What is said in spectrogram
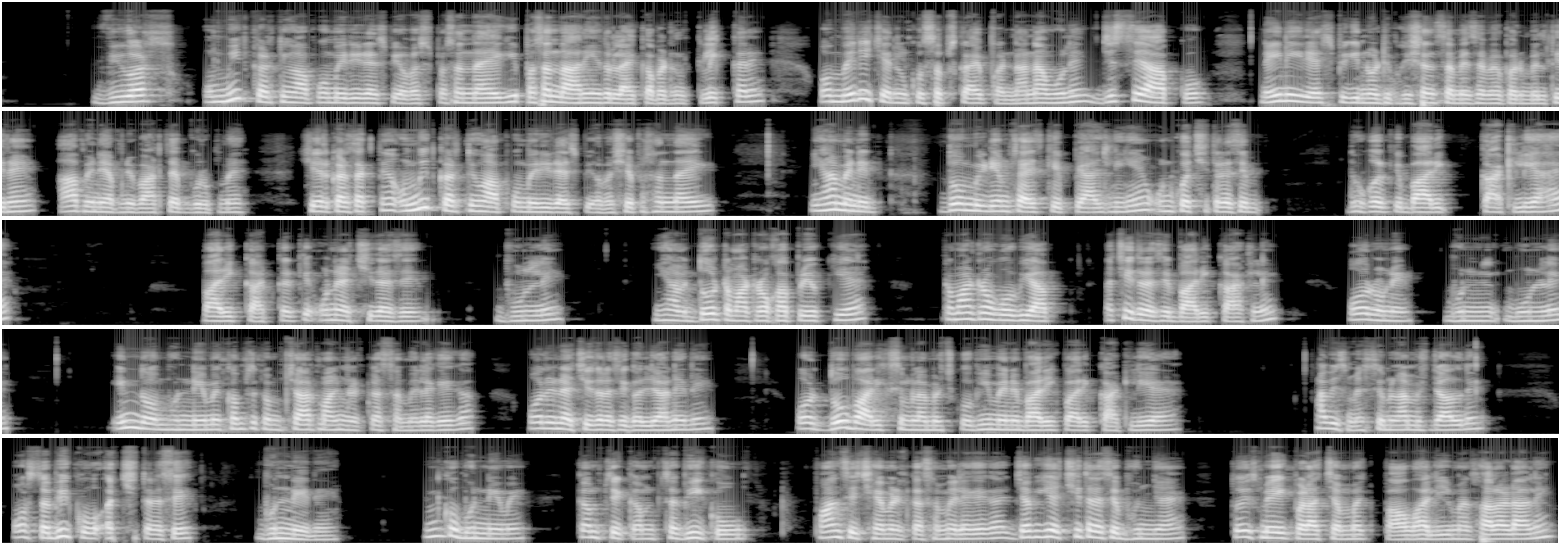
व्यूअर्स, उम्मीद करती हूँ आपको मेरी रेसिपी अवश्य पसंद आएगी। पसंद आ रही है तो लाइक का बटन क्लिक करें और मेरे चैनल को सब्सक्राइब करना ना भूलें, जिससे आपको नई नई रेसिपी की नोटिफिकेशन समय समय पर मिलती रहें। आप इन्हें अपने व्हाट्सएप ग्रुप में शेयर कर सकते हैं। उम्मीद करती हूँ आपको मेरी रेसिपी अवश्य पसंद आएगी। यहाँ मैंने दो मीडियम साइज़ के प्याज लिए हैं। उनको अच्छी तरह से धोकर के बारीक काट लिया है। बारीक काट करके उन्हें अच्छी तरह से भून लें। यहाँ दो टमाटरों का प्रयोग किया है। टमाटरों को भी आप अच्छी तरह से बारीक काट लें और उन्हें भून भून लें। इन दो भुनने में कम से कम चार पाँच मिनट का समय लगेगा और इन्हें अच्छी तरह से गल जाने दें। और दो बारीक शिमला मिर्च को भी मैंने बारीक बारीक काट लिया है। अब इसमें शिमला मिर्च डाल दें। और सभी को अच्छी तरह से भुनने दें। इनको भुनने में कम से कम सभी को पाँच से छः मिनट का समय लगेगा। जब ये अच्छी तरह से भुन जाए तो इसमें एक बड़ा चम्मच पाव वाली मसाला डालें।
